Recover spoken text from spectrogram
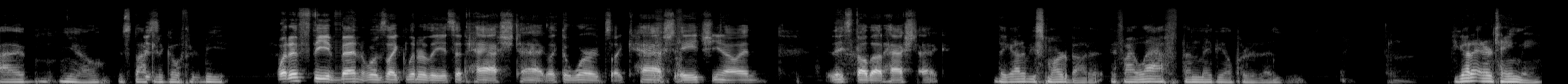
I you know it's not gonna go through me. What if the event was like literally it said hashtag, like the words like hash H, you know, and they spelled out hashtag. They got to be smart about it. If I laugh, then maybe I'll put it in. You got to entertain me.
